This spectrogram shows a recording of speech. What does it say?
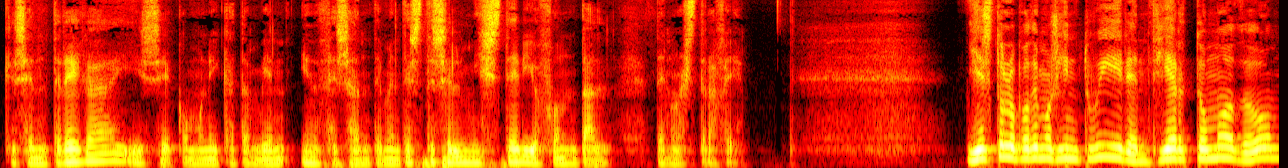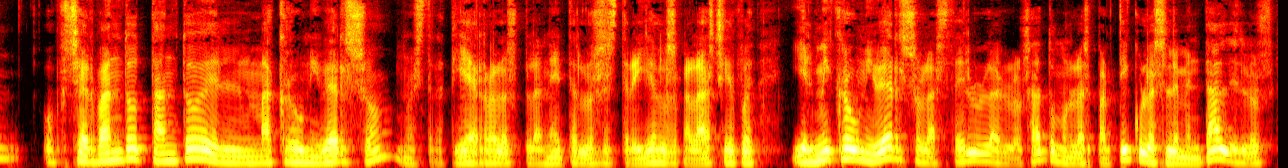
que se entrega y se comunica también incesantemente. Este es el misterio fontal de nuestra fe. Y esto lo podemos intuir en cierto modo observando tanto el macrouniverso, nuestra Tierra, los planetas, las estrellas, las galaxias, pues, y el microuniverso, las células, los átomos, las partículas elementales, los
